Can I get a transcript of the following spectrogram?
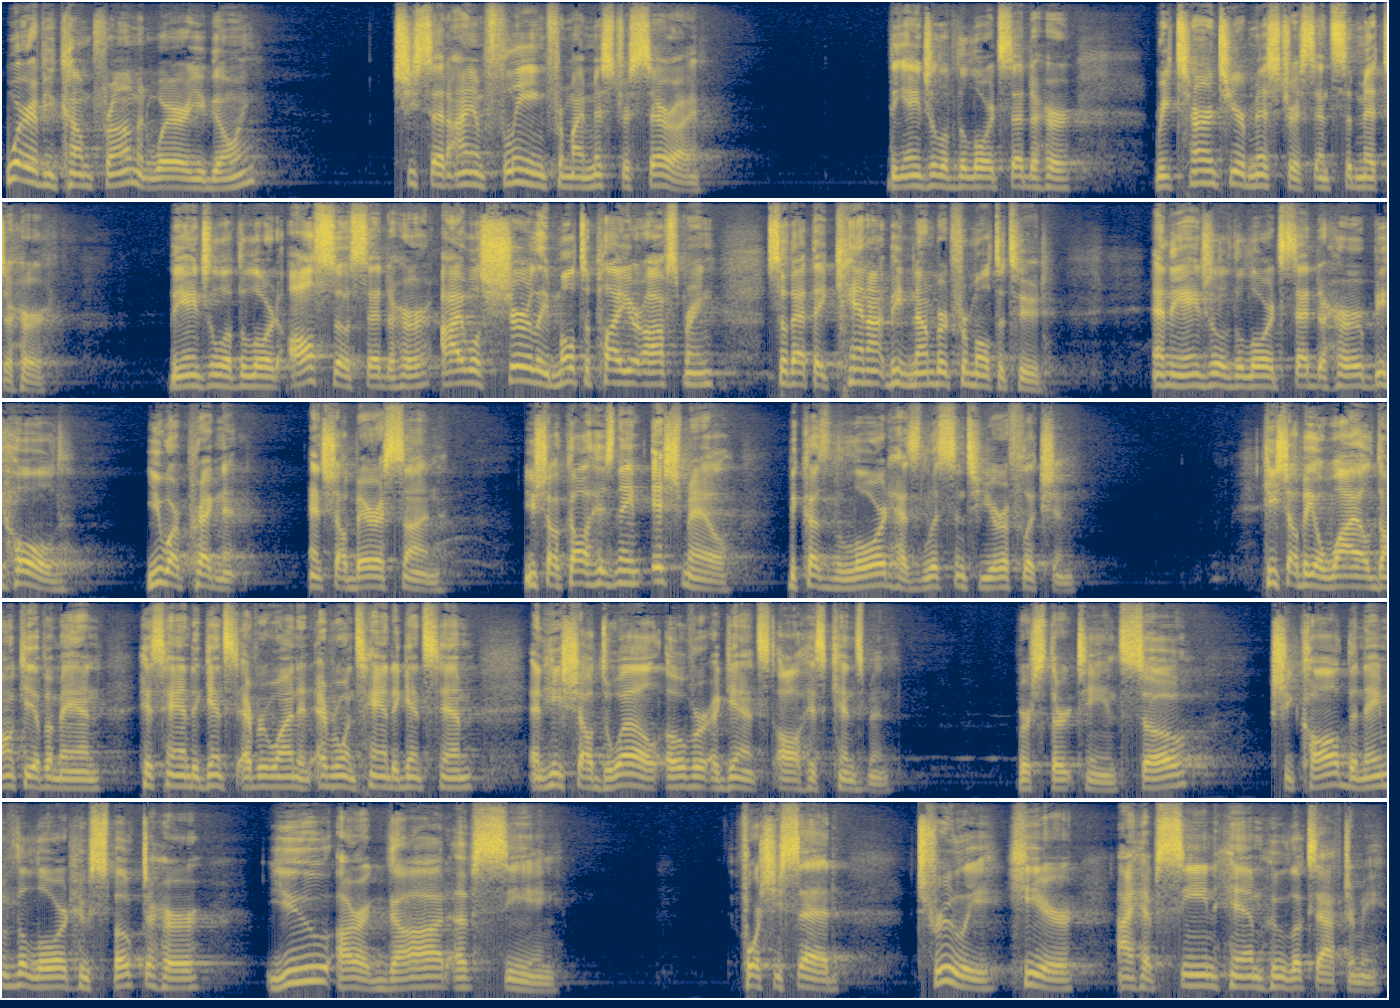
where have you come from and where are you going? She said, I am fleeing from my mistress Sarai. The angel of the Lord said to her, Return to your mistress and submit to her. The angel of the Lord also said to her, I will surely multiply your offspring so that they cannot be numbered for multitude. And the angel of the Lord said to her, Behold, you are pregnant and shall bear a son. You shall call his name Ishmael because the Lord has listened to your affliction. He shall be a wild donkey of a man, his hand against everyone and everyone's hand against him, and he shall dwell over against all his kinsmen. Verse 13. So she called the name of the Lord who spoke to her, You are a God of seeing. For she said, Truly, here I have seen him who looks after me.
